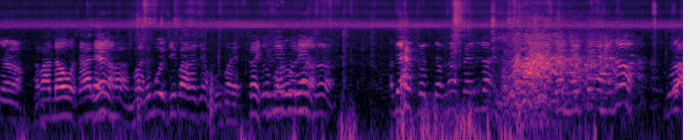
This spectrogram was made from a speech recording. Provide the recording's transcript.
લે લેલો. મને બોલશી પાછા છે. કશું નહીં બોલ્યો. અરે, આ તો હેડો? બોલો.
